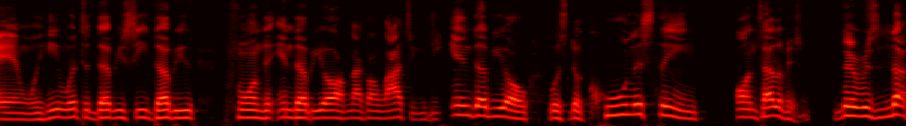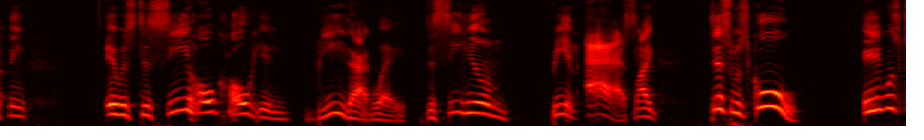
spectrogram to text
And when he went to WCW, formed the NWO, I'm not gonna lie to you, the NWO was the coolest thing on television. There was nothing. It was to see Hulk Hogan be that way, to see him be an ass. Like this was cool. he was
